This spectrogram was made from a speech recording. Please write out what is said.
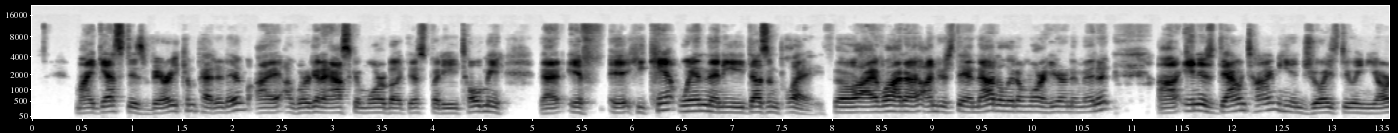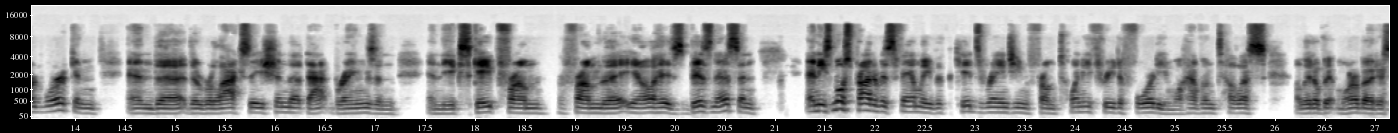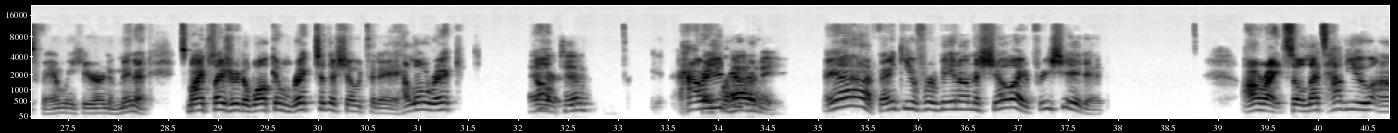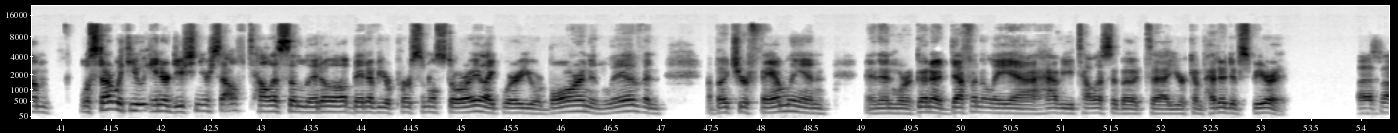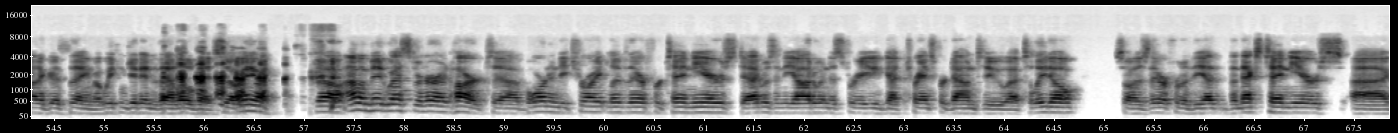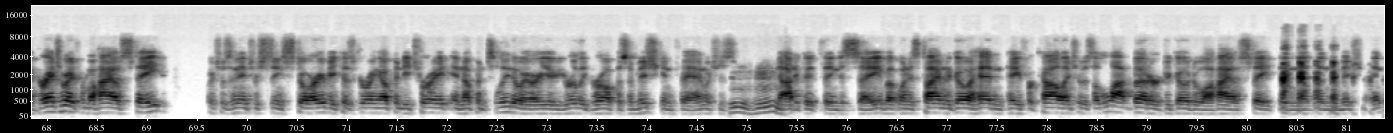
My guest is very competitive. I we're going to ask him more about this, but he told me that if he can't win, then he doesn't play. So I want to understand that a little more here in a minute. Uh, in his downtime, he enjoys doing yard work and and the the relaxation that that brings, and and the escape from from the you know his business and and he's most proud of his family with kids ranging from 23 to 40. And we'll have him tell us a little bit more about his family here in a minute. It's my pleasure to welcome Rick to the show today. Hello, Rick. Hey oh, there, Tim. How are Thanks you for doing? having me? Yeah, thank you for being on the show. I appreciate it. All right, so let's have you um we'll start with you introducing yourself. Tell us a little bit of your personal story, like where you were born and live and about your family and and then we're going to definitely uh, have you tell us about uh, your competitive spirit. That's not a good thing, but we can get into that a little bit. So anyway, so I'm a Midwesterner at heart. Uh, born in Detroit, lived there for 10 years. Dad was in the auto industry, got transferred down to uh, Toledo. So I was there for the, the next 10 years. Uh, graduated from Ohio State, which was an interesting story because growing up in Detroit and up in Toledo area, you really grow up as a Michigan fan, which is mm-hmm. not a good thing to say. But when it's time to go ahead and pay for college, it was a lot better to go to Ohio State than, than Michigan.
